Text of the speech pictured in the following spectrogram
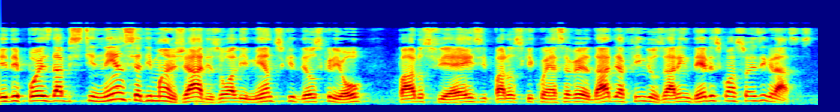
e depois da abstinência de manjares ou alimentos que Deus criou para os fiéis e para os que conhecem a verdade, a fim de usarem deles com ações de graças.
